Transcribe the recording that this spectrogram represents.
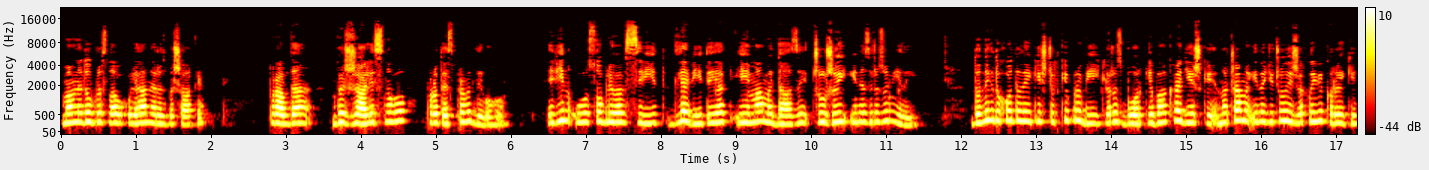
Мав недобру славу хулігана розбишаки, правда, безжалісного, проте справедливого. Він уособлював світ для Віти, як і мами Daзи, чужий і незрозумілий. До них доходили якісь чутки про бійки, розборки, ба крадіжки, ночами іноді чулись жахливі крики,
